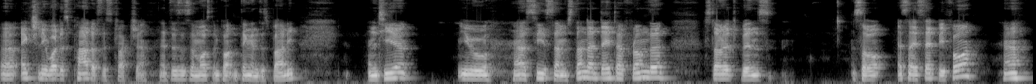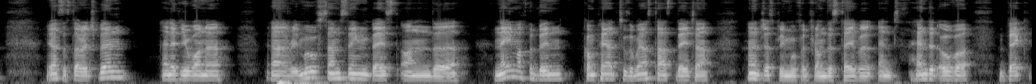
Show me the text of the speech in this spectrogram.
uh, actually what is part of the structure. That this is the most important thing in this BAdI. And here you uh, see some standard data from the storage bins. So as I said before, uh, here's the storage bin. And if you want to uh, remove something based on the name of the bin compared to the where's task data, uh, just remove it from this table and hand it over back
